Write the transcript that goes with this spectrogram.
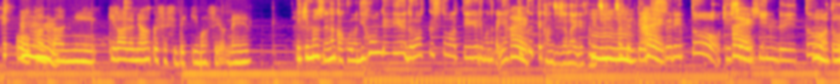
結構簡単に気軽にアクセスできますよね。できますね。なんかこの日本でいうドラッグストアっていうよりもなんか薬局って感じじゃないですかね、はいちっちゃくて薬と化粧品類と、はいあとう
